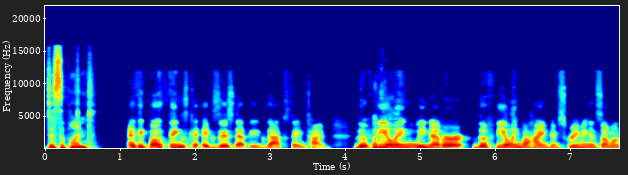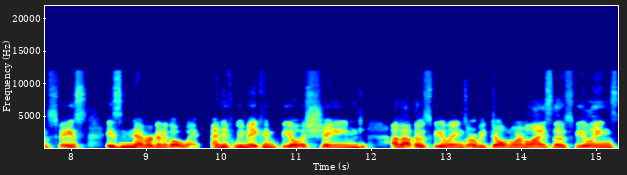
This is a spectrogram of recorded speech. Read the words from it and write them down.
disciplined? I think both things exist at the exact same time. The okay. feeling we never, the feeling behind him screaming in someone's face is never going to go away. And if we make him feel ashamed about those feelings or we don't normalize those feelings,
